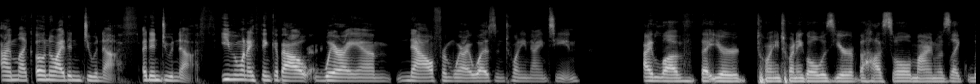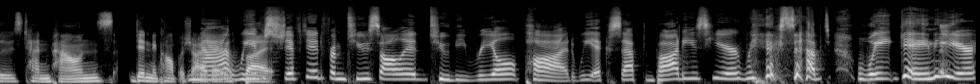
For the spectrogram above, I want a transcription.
I'm like, oh no, I didn't do enough. I didn't do enough. Even when I think about right. where I am now from where I was in 2019. I love that your 2020 goal was year of the hustle. Mine was like lose 10 pounds. Didn't accomplish Matt, either. we've but... shifted from too solid to the real pod. We accept bodies here. We accept weight gain here.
